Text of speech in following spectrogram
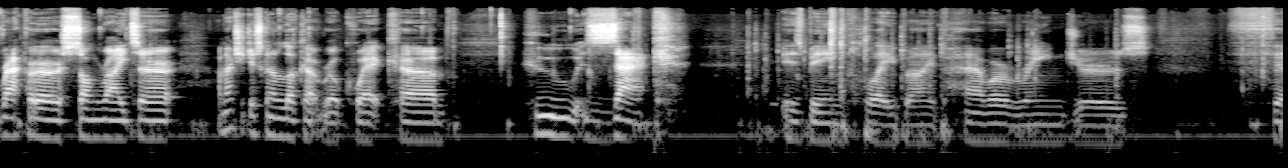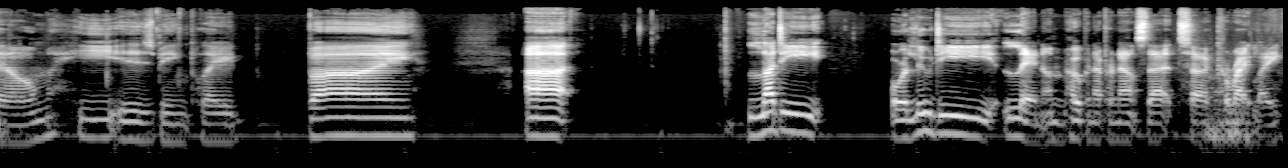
rapper, songwriter. I'm actually just going to look up real quick um, who Zach is being played by Power Rangers film. He is being played by uh, Luddy or Ludi Lin. I'm hoping I pronounced that uh, correctly.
